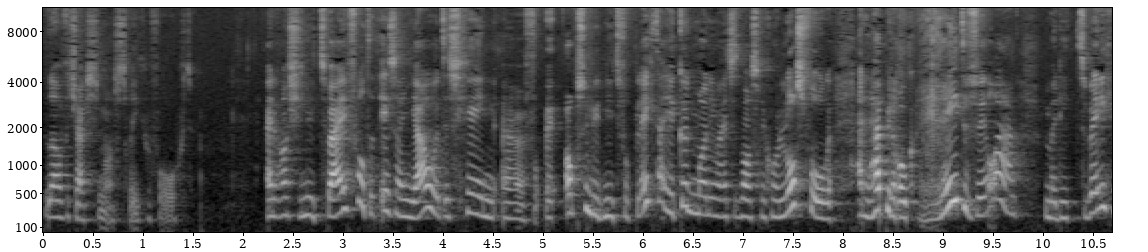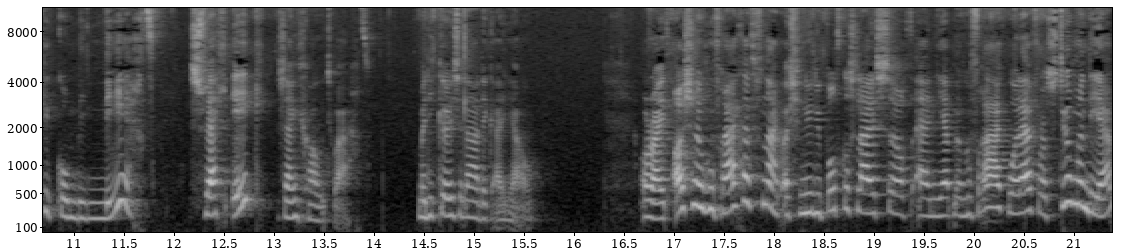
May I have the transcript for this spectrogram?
Love Attraction Mastery gevolgd. En als je nu twijfelt, het is aan jou. Het is geen, uh, absoluut niet verplicht. Je kunt Money Mindset Mastery gewoon losvolgen. En dan heb je er ook rete veel aan. Maar die twee gecombineerd, zeg ik, zijn goud waard. Maar die keuze laat ik aan jou. Alright, als je nog een vraag hebt vandaag, als je nu die podcast luistert en je hebt nog een vraag, whatever, stuur me een DM.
